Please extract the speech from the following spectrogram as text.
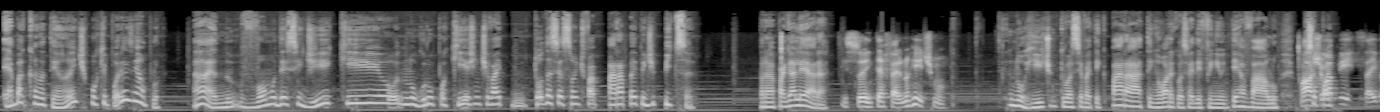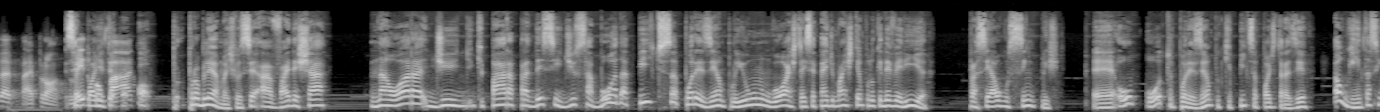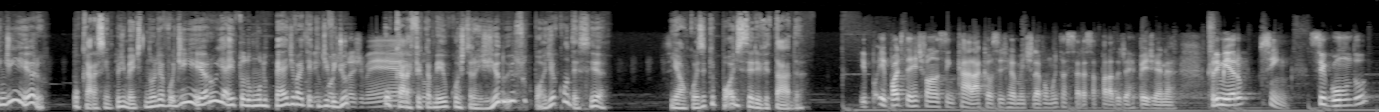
é bacana ter antes, porque, por exemplo, ah, vamos decidir que no grupo aqui a gente vai. Toda a sessão a gente vai parar pra pedir pizza pra, pra galera. Isso interfere no ritmo. No ritmo que você vai ter que parar, tem hora que você vai definir o intervalo. Ó, você chegou pode... a pizza, aí vai, pronto. No você pode ter ó, problemas. Você ah, vai deixar na hora de, de que para para decidir o sabor da pizza, por exemplo, e um não gosta, aí você perde mais tempo do que deveria para ser algo simples. É, ou outro, por exemplo, que pizza pode trazer, alguém tá sem dinheiro. O cara simplesmente não levou dinheiro e aí todo mundo pede, vai ter que dividir. O cara fica meio constrangido, isso pode acontecer. Sim. E é uma coisa que pode ser evitada. E, e, pode ter gente falando assim: caraca, vocês realmente levam muito a sério essa parada de RPG, né? Primeiro, sim. Segundo,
